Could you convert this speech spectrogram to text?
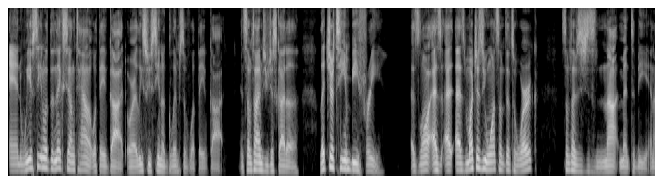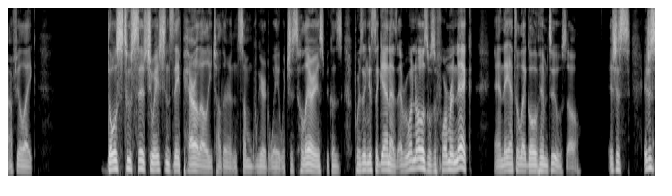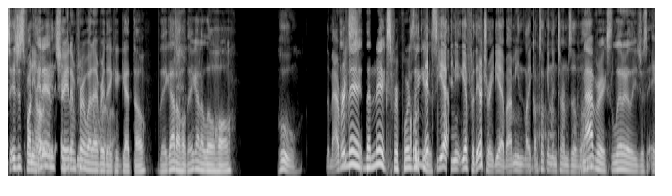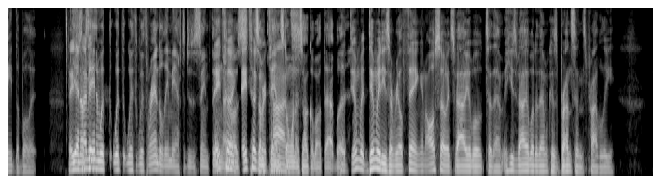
And we've seen with the Knicks young talent what they've got, or at least we've seen a glimpse of what they've got. And sometimes you just gotta let your team be free. As long as as, as much as you want something to work, sometimes it's just not meant to be. And I feel like those two situations they parallel each other in some weird way, which is hilarious because Porzingis again, as everyone knows, was a former Knick, and they had to let go of him too. So it's just it's just it's just funny They how didn't it trade him for whatever they could get though. They got a whole. They got a little haul. Who the The, Mavericks? The Knicks for Oh, Porzingis. Knicks, yeah, I mean, yeah, for their trade, yeah. But I mean, like, I'm talking in terms of um, Mavericks literally just ate the bullet. They yeah, just, and I'm I mean, saying with with with with Randle, they may have to do the same They thing. I took- know they took some fans don't want to Bertans, talk about that, but but Dimwit, Dinwiddie's a real thing, and also it's valuable to them. He's valuable to them because Brunson's probably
